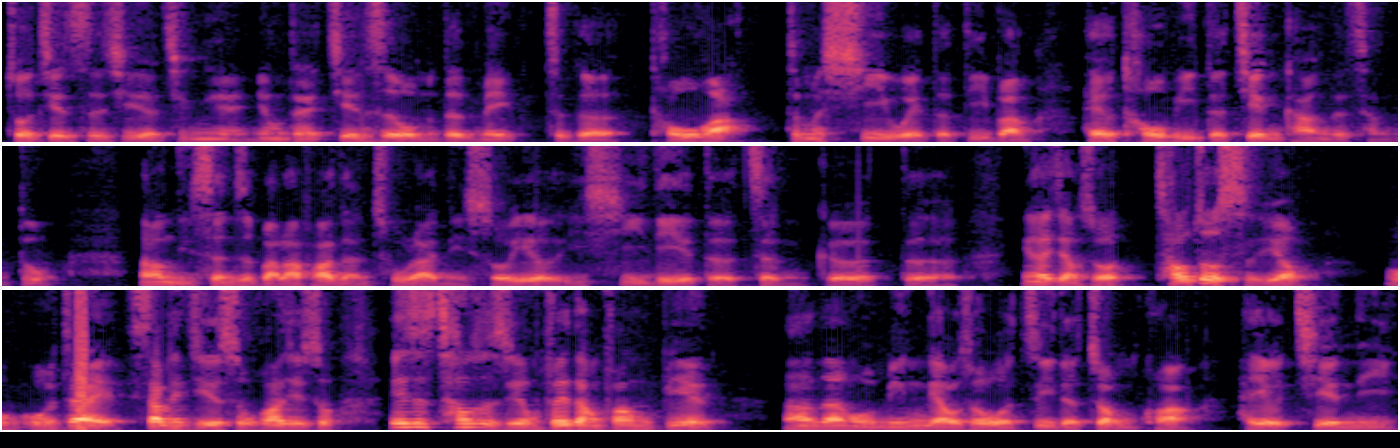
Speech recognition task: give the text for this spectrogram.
做监视器的经验，用在监视我们的每这个头发这么细微的地方，还有头皮的健康的程度，然后你甚至把它发展出来，你所有一系列的整个的，应该讲说操作使用，我我在上一集的时候发现说，诶，这操作使用非常方便，然后让我明了说我自己的状况，还有建议，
